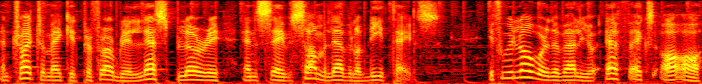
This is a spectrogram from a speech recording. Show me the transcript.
and try to make it preferably less blurry and save some level of details. If we lower the value FXAA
